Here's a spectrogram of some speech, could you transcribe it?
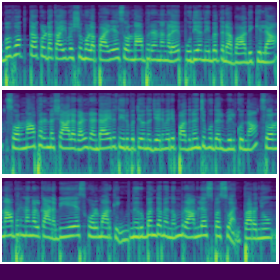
ഉപഭോക്താക്കളുടെ കൈവശമുള്ള പഴയ സ്വർണാഭരണങ്ങളെ പുതിയ നിബന്ധന ബാധിക്കില്ല. സ്വർണാഭരണശാലകൾ രണ്ടായിരത്തി ഇരുപത്തിയൊന്ന് ജനുവരി പതിനഞ്ച് മുതൽ വിൽക്കുന്ന സ്വർണാഭരണങ്ങൾക്കാണ് ബി എ എസ് ഹോൾമാർക്കിംഗ് നിർബന്ധമെന്നും രാംവിലാസ് പസ്വാൻ പറഞ്ഞു.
